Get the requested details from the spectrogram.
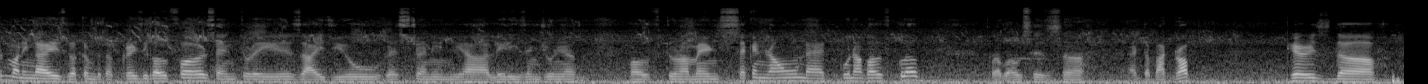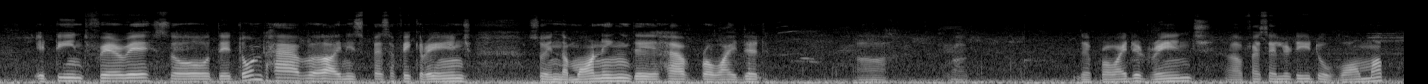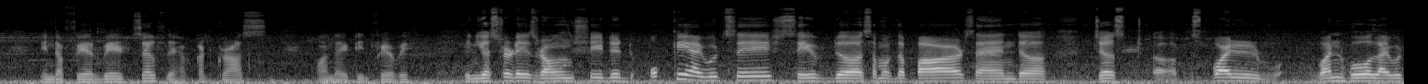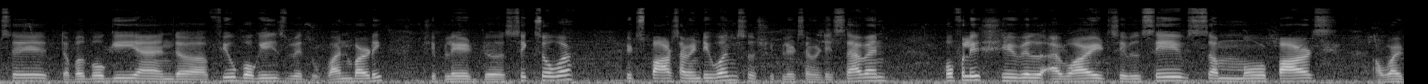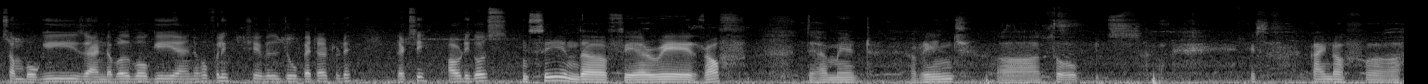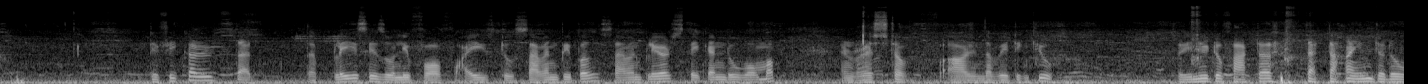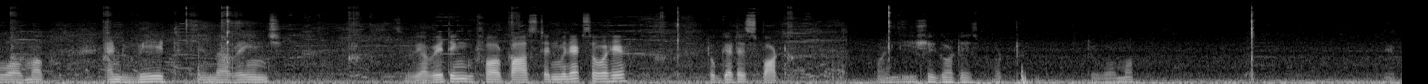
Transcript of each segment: Good morning guys, welcome to the Crazy Golfers and today is IGU Western India Ladies and Junior Golf Tournament second round at Pune Golf Club. Clubhouse is uh, at the backdrop. Here is the 18th fairway so they don't have uh, any specific range so in the morning they have provided uh, uh, they provided range uh, facility to warm up in the fairway itself. They have cut grass on the 18th fairway. In yesterday's round she did okay i would say. Saved uh, some of the pars and uh, just uh, spoiled one hole i would say. Double bogey and a few bogeys with one birdie. She played uh, six over. It's par 71 so she played 77 hopefully she will avoid she will save some more pars avoid some bogeys and double bogey and hopefully she will do better today. Let's see how it goes. See in the fairway rough they have made range uh, so it's it's kind of uh, difficult that the place is only for five to seven people seven players. They can do warm up and rest of are in the waiting queue. So you need to factor the time to do warm up and wait in the range. So we are waiting for past 10 minutes over here to get a spot. Finally she got a spot to warm up. Yep.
